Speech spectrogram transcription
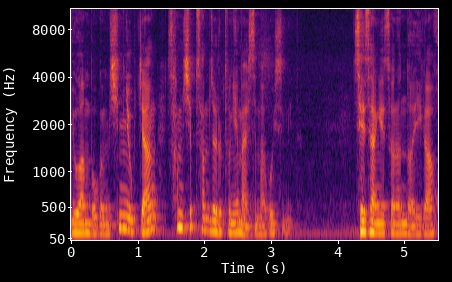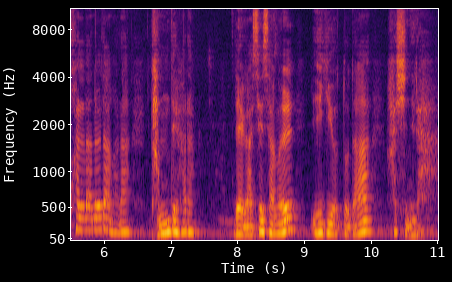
요한복음 16장 33절을 통해 말씀하고 있습니다. 세상에서는 너희가 환난을 당하나 담대하라 내가 세상을 이기었도다 하시니라.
